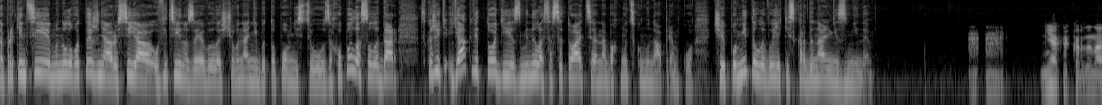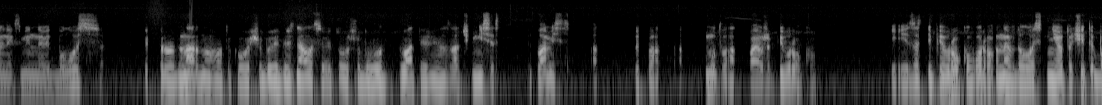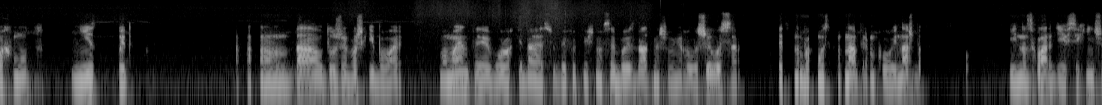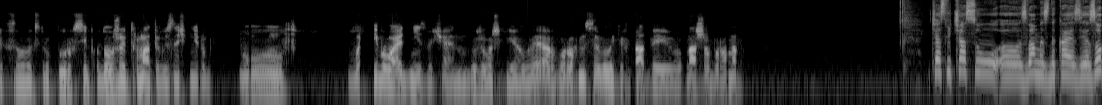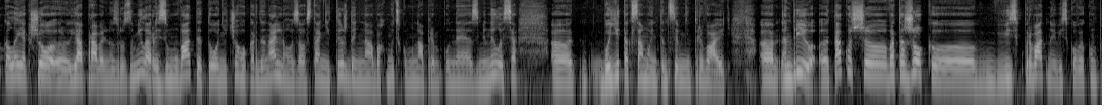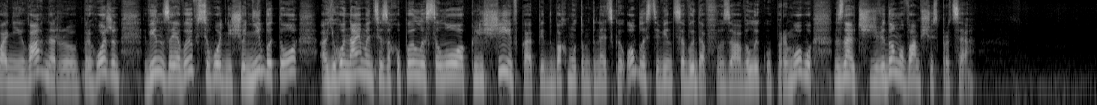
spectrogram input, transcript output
Наприкінці минулого тижня Росія офіційно заявила, що вона нібито повністю захопила Соледар. Скажіть, як відтоді змінилася ситуація на Бахмутському напрямку? Чи помітили ви якісь кардинальні зміни? ніяких кардинальних змін не відбулось. Екстраординарного такого, щоб відрізнялося від того, що було два тижні назад, чи місяць, два місяці назад. Бахмут, вона триває вже півроку. І за ці півроку ворогу не вдалося ні оточити Бахмут, ні збити. Да, дуже важкі бувають моменти. Ворог кидає сюди фактично все боєздатне, що в нього лишилося. На Бахмутському напрямку, і наш батальйон і Нацгвардії, і всіх інших силових структур всі продовжують тримати визначені рубежі. Ну важкі бувають дні, звичайно, дуже важкі, але ворог несе великі втрати. і Наша оборона Час від часу е, з вами зникає зв'язок, але якщо е, я правильно зрозуміла, резюмувати, то нічого кардинального за останній тиждень на Бахмутському напрямку не змінилося. Е, Бої так само інтенсивні тривають. Андрію, також ватажок військ приватної військової компанії Вагнер Пригожин він заявив сьогодні, що нібито його найманці захопили село Кліщіївка під Бахмутом Донецької області. Він це видав за велику перемогу. Не знаю, чи відомо вам щось про це.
